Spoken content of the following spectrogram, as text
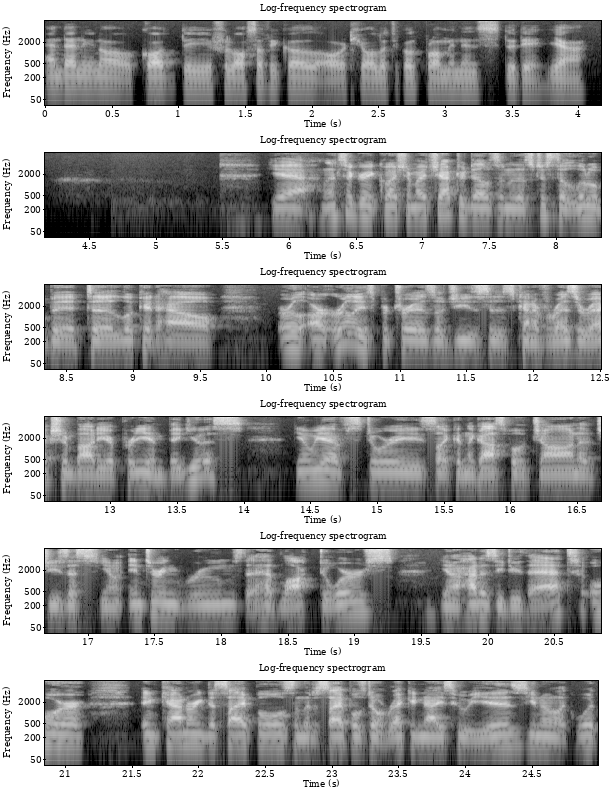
and then you know, got the philosophical or theological prominence today. Yeah. Yeah, that's a great question. My chapter delves into this just a little bit to look at how early, our earliest portrayals of Jesus' kind of resurrection body are pretty ambiguous you know, we have stories like in the Gospel of John of Jesus, you know, entering rooms that had locked doors. You know, how does he do that? Or encountering disciples and the disciples don't recognize who he is. You know, like what,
